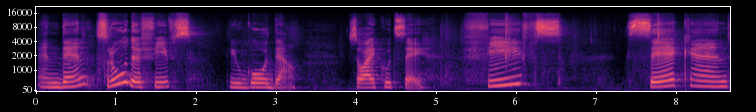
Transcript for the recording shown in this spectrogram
And then through the fifth, you go down. So I could say fifth, second,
